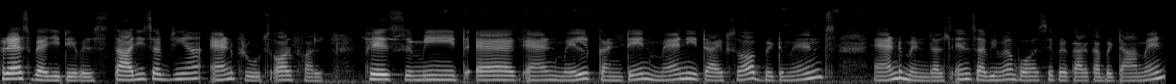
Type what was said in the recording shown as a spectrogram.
फ्रेश वेजिटेबल्स ताज़ी सब्ज़ियाँ एंड फ्रूट्स और फल। Fish meat egg and milk contain many types of vitamin and minerals इन सभी में बहुत से प्रकार का विटामिन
